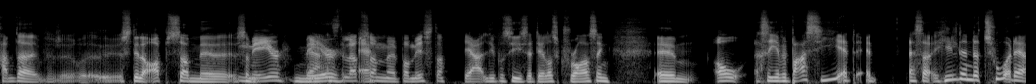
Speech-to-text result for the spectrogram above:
ham, der øh, stiller op som, øh, som mayor. mayor Ja, han stiller op af- som uh, borgmester. Ja, lige præcis, af Delos Crossing. Øhm, og altså, jeg vil bare sige, at, at altså, hele den der tur der,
